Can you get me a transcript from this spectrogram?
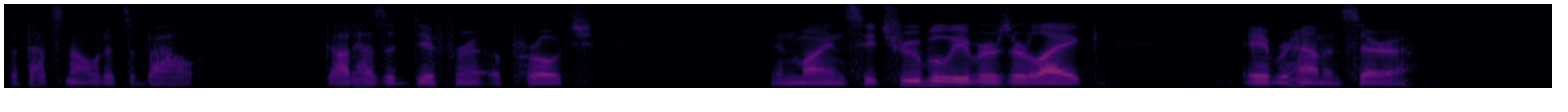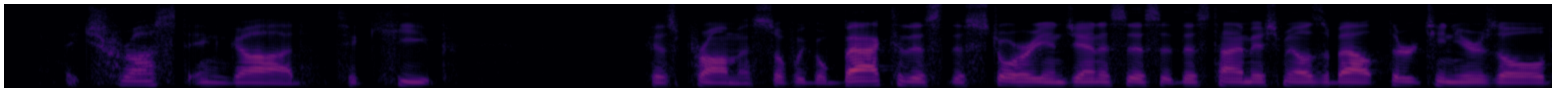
But that's not what it's about. God has a different approach in mind. See, true believers are like Abraham and Sarah. They trust in God to keep his promise. So if we go back to this, this story in Genesis, at this time Ishmael is about 13 years old,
